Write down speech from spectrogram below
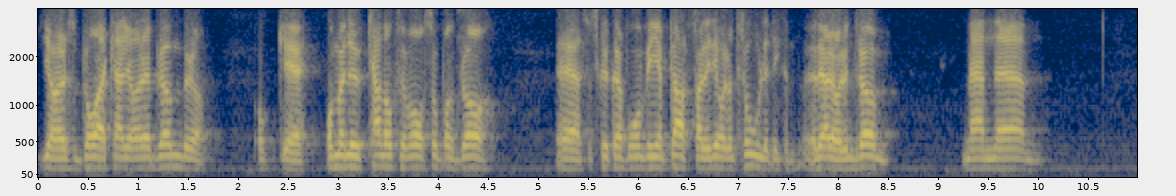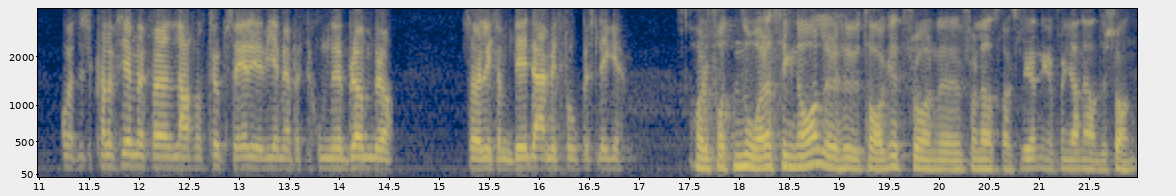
göra det så bra jag kan göra i Bröndby. Då. Och eh, om jag nu kan också vara så pass bra eh, så skulle jag kunna få en VM-plats hade det varit otroligt. Liksom. Det hade varit en dröm. Men eh, om jag ska kvalificera mig för en landslagstrupp så är det ju via mina prestationer i Bröndby. Då. Så liksom, det är där mitt fokus ligger. Har du fått några signaler överhuvudtaget från, eh, från landslagsledningen, från Janne Andersson?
